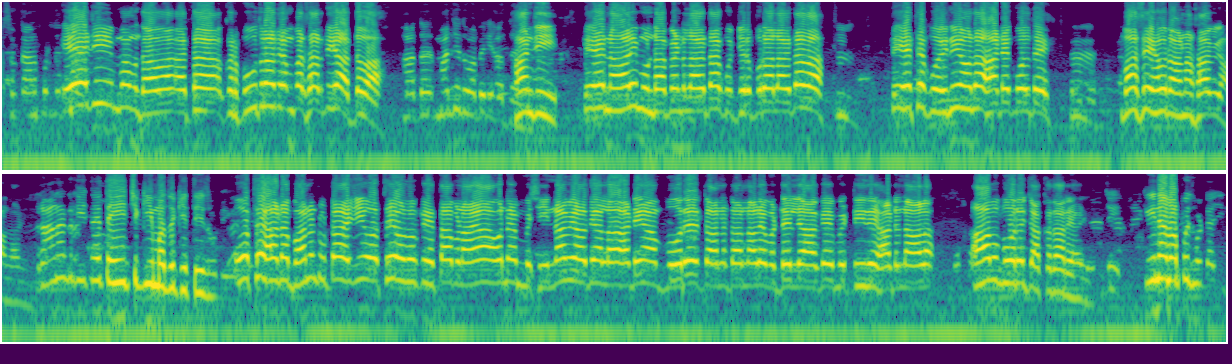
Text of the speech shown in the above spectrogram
ਸੁਲਤਾਨਪੁਰ ਦੇ ਇਹ ਜੀ ਮਹਮਦਾਵਾ ਇੱਥੇ ਕਰਪੂਤਲਾ ਤੇ ਅੰਮ੍ਰਿਤਸਰ ਦੀ ਹੱਦ ਵਾ। ਹੱਦ ਮਾਝੇ ਦੁਆਬੇ ਦੀ ਹੱਦ ਹਾਂਜੀ। ਤੇ ਇਹ ਨਾਲ ਹੀ ਮੁੰਡਾ ਪਿੰਡ ਲੱਗਦਾ ਗੁੱਜਰਪੁਰਾ ਲੱਗਦਾ ਵਾ। ਤੇ ਇੱਥੇ ਕੋਈ ਨਹੀਂ ਆਉਂਦਾ ਸਾਡੇ ਕੋਲ ਤੇ। ਬਸ ਇਹੋ ਰਾਣਾ ਸਾਹਿਬ ਹੀ ਆਉਂਦਾ ਜੀ। ਰਾਣਾ ਗੁਰਜੀਤ ਨੇ 23 ਚ ਕੀ ਮਦਦ ਕੀਤੀ ਤੁਹਾਡੀ? ਉੱਥੇ ਸਾਡਾ ਬੰਨ ਟੁੱਟਾ ਹੈ ਜੀ ਉੱਥੇ ਉਦੋਂ ਕਿਸ਼ਤਾ ਬਣਾਇਆ ਉਹਨੇ ਮਸ਼ੀਨਾਂ ਵੀ ਆਪਦੀਆਂ ਲਾ ਛੱਡੀਆਂ ਬੋਰੇ ਟਨ ਟਨ ਵਾਲੇ ਵੱਡੇ ਲਿਆ ਕੇ ਮਿੱਟੀ ਦੇ ਸਾਡੇ ਨਾਲ ਆਪ ਬੋਰੇ ਚੱਕਦਾ ਰਿਹਾ ਜੀ। ਕੀ ਨਾਮ ਬਾਪੂ ਤੁਹਾਡਾ ਜੀ?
